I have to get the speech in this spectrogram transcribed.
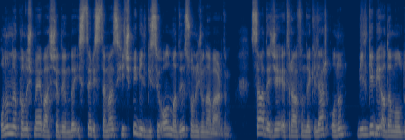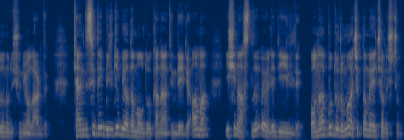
Onunla konuşmaya başladığımda ister istemez hiçbir bilgisi olmadığı sonucuna vardım. Sadece etrafındakiler onun bilge bir adam olduğunu düşünüyorlardı. Kendisi de bilge bir adam olduğu kanaatindeydi ama işin aslı öyle değildi. Ona bu durumu açıklamaya çalıştım.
